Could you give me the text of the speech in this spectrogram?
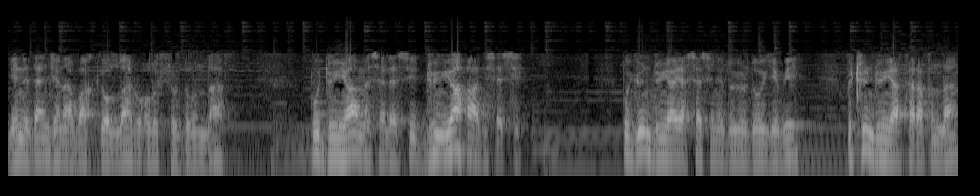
yeniden Cenab-ı Hak yollar oluşturduğunda bu dünya meselesi, dünya hadisesi bugün dünyaya sesini duyurduğu gibi bütün dünya tarafından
